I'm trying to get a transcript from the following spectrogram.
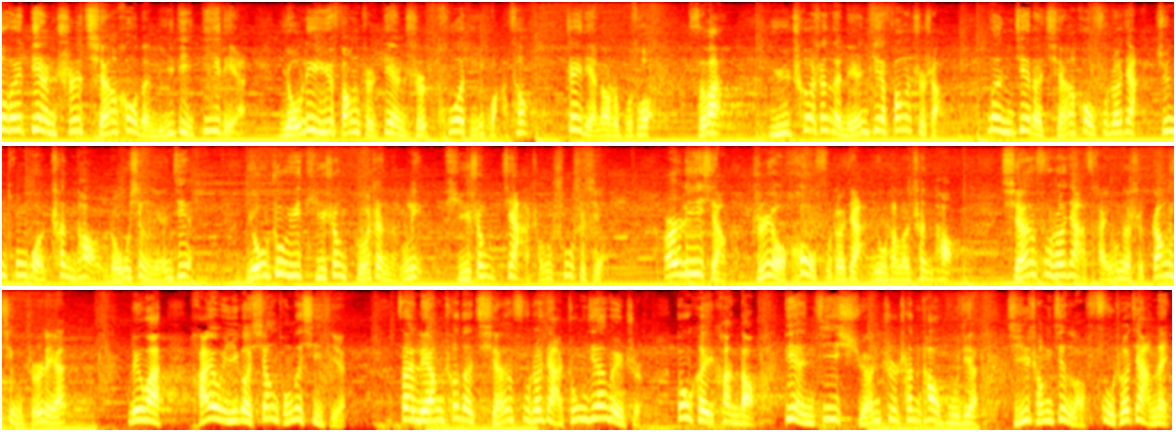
作为电池前后的离地低点，有利于防止电池托底剐蹭，这点倒是不错。此外，与车身的连接方式上，问界的前后副车架均通过衬套柔性连接。有助于提升隔震能力，提升驾乘舒适性。而理想只有后副车架用上了衬套，前副车架采用的是刚性直连。另外还有一个相同的细节，在两车的前副车架中间位置都可以看到电机悬置衬套部件集成进了副车架内。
